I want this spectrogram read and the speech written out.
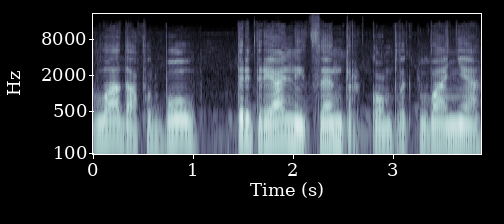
влада, футбол, територіальний центр комплектування.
